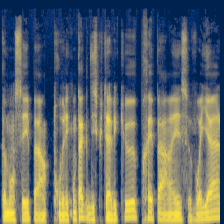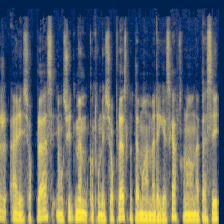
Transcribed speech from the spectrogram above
commencer par trouver les contacts, discuter avec eux, préparer ce voyage, aller sur place. Et ensuite, même quand on est sur place, notamment à Madagascar, parce que là, on a passé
